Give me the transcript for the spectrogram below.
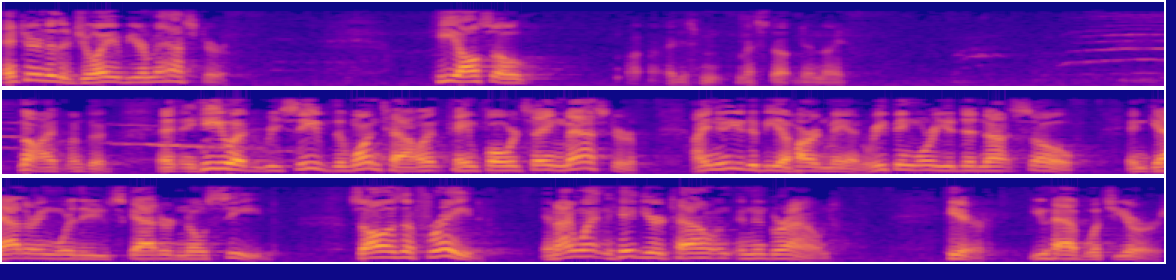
Enter into the joy of your master. He also, I just messed up, didn't I? No, I, am good. And he who had received the one talent came forward saying, Master, I knew you to be a hard man, reaping where you did not sow, and gathering where you scattered no seed. So I was afraid, and I went and hid your talent in the ground. Here, you have what's yours.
